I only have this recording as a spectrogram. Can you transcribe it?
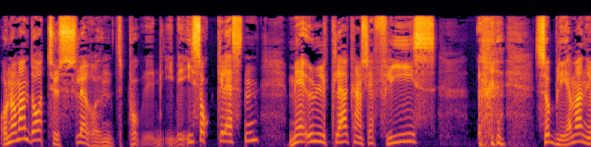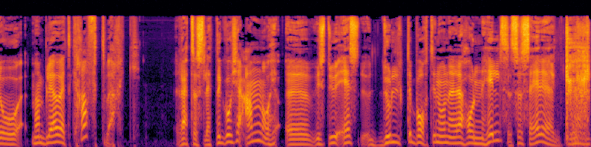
Og når man da tusler rundt på, i, i sokkelesten med ullklær, kanskje flis, så blir man jo Man blir jo et kraftverk, rett og slett. Det går ikke an å uh, Hvis du er, dulter borti noen eller håndhilser, så sier det grrr,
